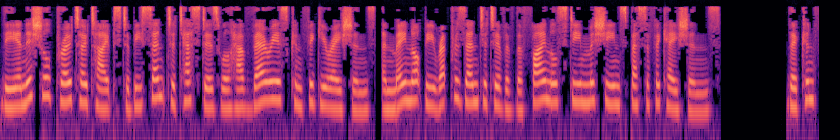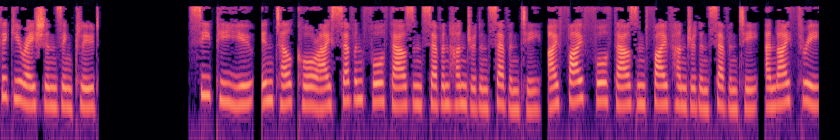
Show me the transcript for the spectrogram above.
The initial prototypes to be sent to testers will have various configurations, and may not be representative of the final Steam machine specifications. The configurations include CPU, Intel Core i7 4770, i5 4570, and i3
